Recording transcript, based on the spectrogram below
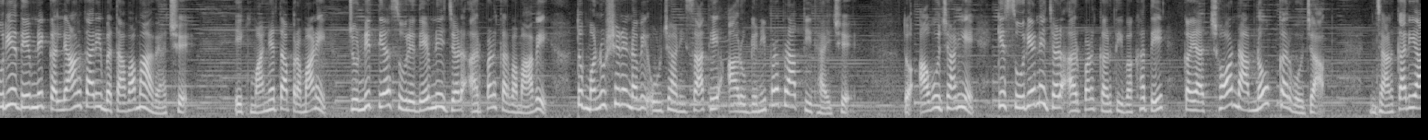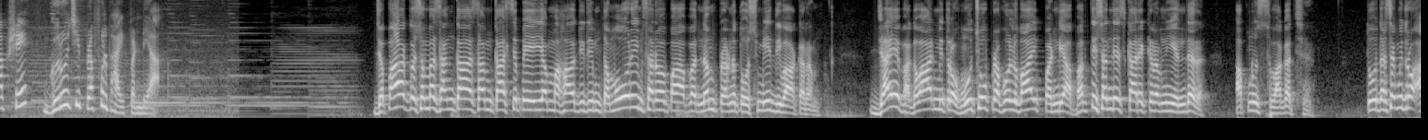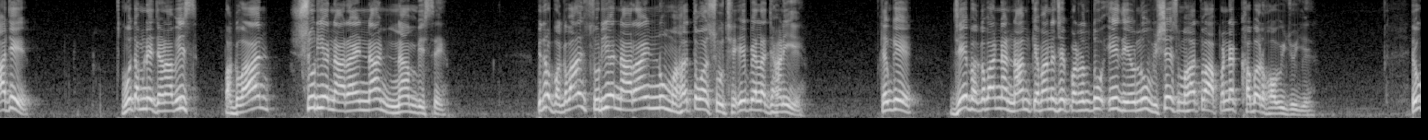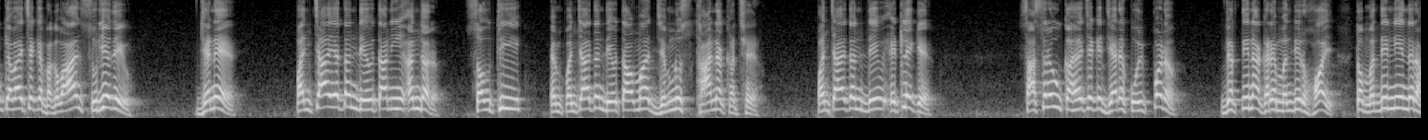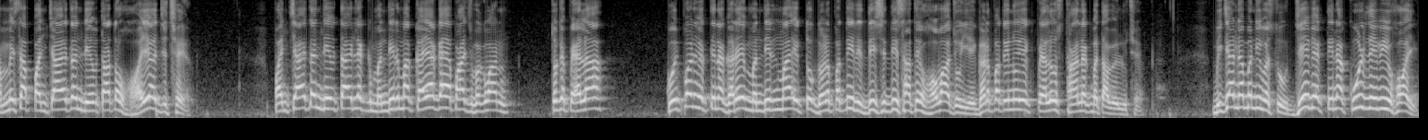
સૂર્યદેવને કલ્યાણકારી બતાવવામાં આવ્યા છે. એક માન્યતા પ્રમાણે, જો નિત્ય સૂર્યદેવને જળ અર્પણ કરવામાં આવે, તો મનુષ્યને નવી ઉર્જાની સાથે આરોગ્યની પણ પ્રાપ્તિ થાય છે. તો આવો જાણીએ કે સૂર્યને જળ અર્પણ કરતી વખતે કયા છ નામનો કરવો જાપ? જાણકારી આપશે ગુરુજી પ્રફુલભાઈ પંડ્યા. જપા કુસુમ સંકાસમ કાશ્યપેયમ મહાદ્યુતિમ તમોરીમ સર્વપાપદનમ પ્રણતોસ્મી દિવાકરમ જય ભગવાન મિત્રો હું છું પ્રફુલ્લભાઈ પંડ્યા ભક્તિ સંદેશ કાર્યક્રમની અંદર આપનું સ્વાગત છે તો દર્શક મિત્રો આજે હું તમને જણાવીશ ભગવાન સૂર્યનારાયણના નામ વિશે મિત્રો ભગવાન સૂર્યનારાયણનું મહત્વ શું છે એ પહેલાં જાણીએ કેમ કે જે ભગવાનના નામ કહેવાના છે, પરંતુ એ દેવનું વિશેષ મહત્વ આપણને ખબર હોવી જોઈએ. એવું કહેવાય છે કે ભગવાન સૂર્યદેવ, જેને પંચાયતન દેવતાની અંદર સૌથી એમ પંચાયતન દેવતાઓમાં જેમનું સ્થાનક છે. પંચાયતન દેવ એટલે કે શાસ્ત્ર એવું કહે છે કે જ્યારે કોઈ પણ વ્યક્તિના ઘરે મંદિર હોય, તો મંદિરની અંદર હંમેશા પંચાયતન દેવતા તો હોય જ છે. પંચાયતન દેવતા એટલે મંદિરમાં કયા કયા પાંચ ભગવાન? તો કે પહેલાં કોઈ પણ વ્યક્તિના ઘરે મંદિરમાં એક તો ગણપતિ રિદ્ધિ સિદ્ધિ સાથે હોવા જોઈએ. ગણપતિનું એક પહેલું સ્થાનક બતાવેલું છે. બીજા નંબરની વસ્તુ, જે વ્યક્તિના કુળદેવી હોય,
